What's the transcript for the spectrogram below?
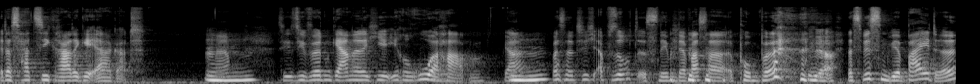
das hat sie gerade geärgert. Ja? Sie, sie würden gerne hier ihre Ruhe haben, ja? was natürlich absurd ist neben der Wasserpumpe. Ja. Das wissen wir beide.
